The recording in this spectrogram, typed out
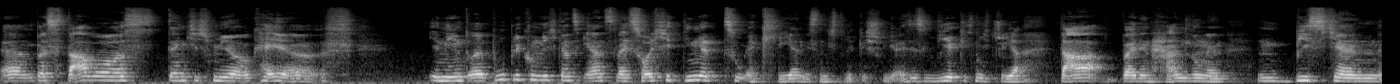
Ähm, bei Star Wars denke ich mir, okay, äh, ihr nehmt euer Publikum nicht ganz ernst, weil solche Dinge zu erklären ist nicht wirklich schwer. Es ist wirklich nicht schwer, da bei den Handlungen ein bisschen äh,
